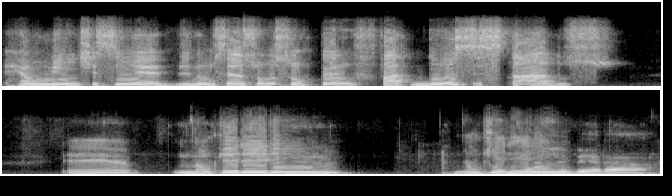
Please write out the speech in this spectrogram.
realmente, assim, é de não ser a solução pelo fato dos estados é, não quererem não quererem liberar.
